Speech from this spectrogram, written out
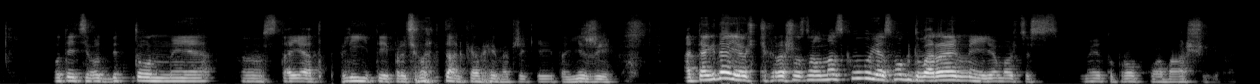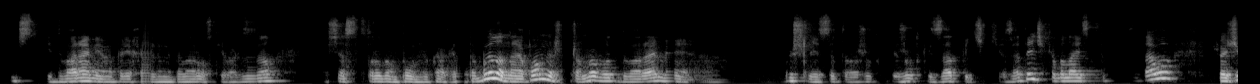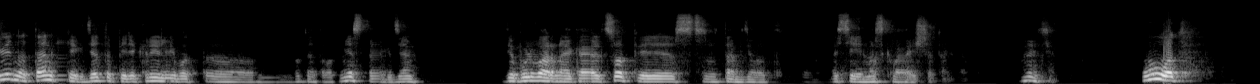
вот эти вот бетонные э, стоят плиты противотанковые, вообще какие-то ежи. А тогда я очень хорошо знал Москву, я смог дворами, ее можете на эту пробку обошли. Практически дворами мы приехали на Белорусский вокзал. Сейчас с трудом помню, как это было, но я помню, что мы вот дворами вышли из этого жуткой, жуткой затычки. Затычка была из того, что, очевидно, танки где-то перекрыли вот, э, вот это вот место, где, где бульварное кольцо, там, где вот бассейн Москва еще тогда был. Понимаете? Вот.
